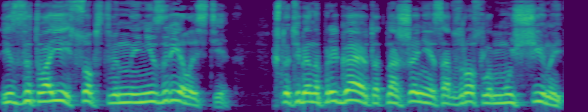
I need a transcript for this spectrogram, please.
из-за твоей собственной незрелости? Что тебя напрягают отношения со взрослым мужчиной,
